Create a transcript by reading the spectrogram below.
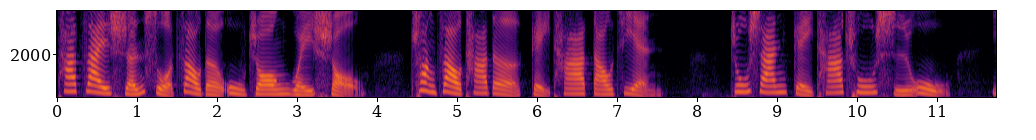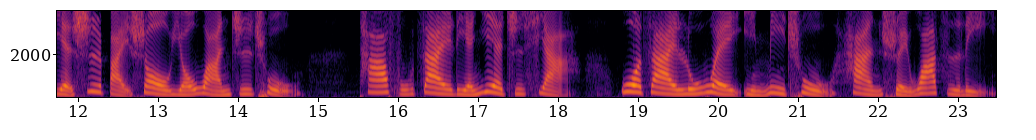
他在神所造的物中为首，创造他的给他刀剑，诸山给他出食物，也是百兽游玩之处。他伏在莲叶之下。卧在芦苇隐秘处和水洼子里，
